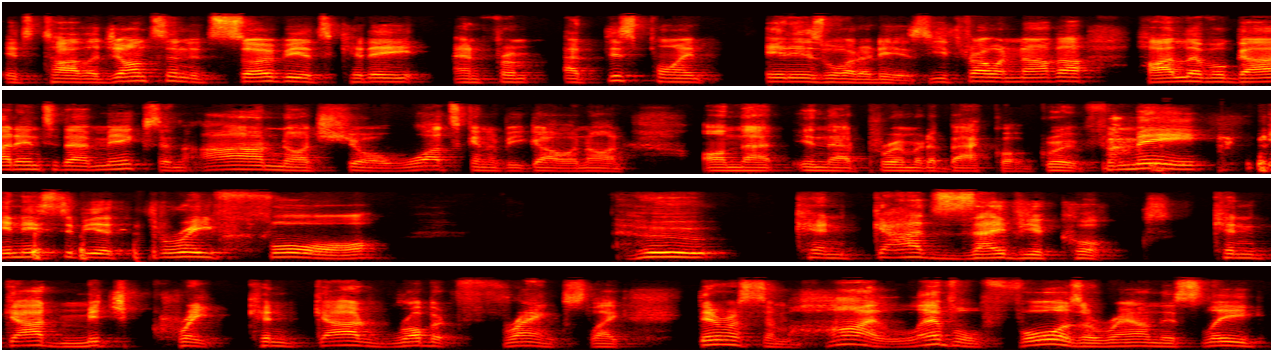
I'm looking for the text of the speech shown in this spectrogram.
it's Tyler Johnson, it's Selby, it's Cadee. And from at this point, it is what it is. You throw another high level guard into that mix, and I'm not sure what's going to be going on on that in that perimeter backcourt group. For me, it needs to be a three four who can guard Xavier Cooks, can guard Mitch Creek, can guard Robert Franks. Like there are some high level fours around this league.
